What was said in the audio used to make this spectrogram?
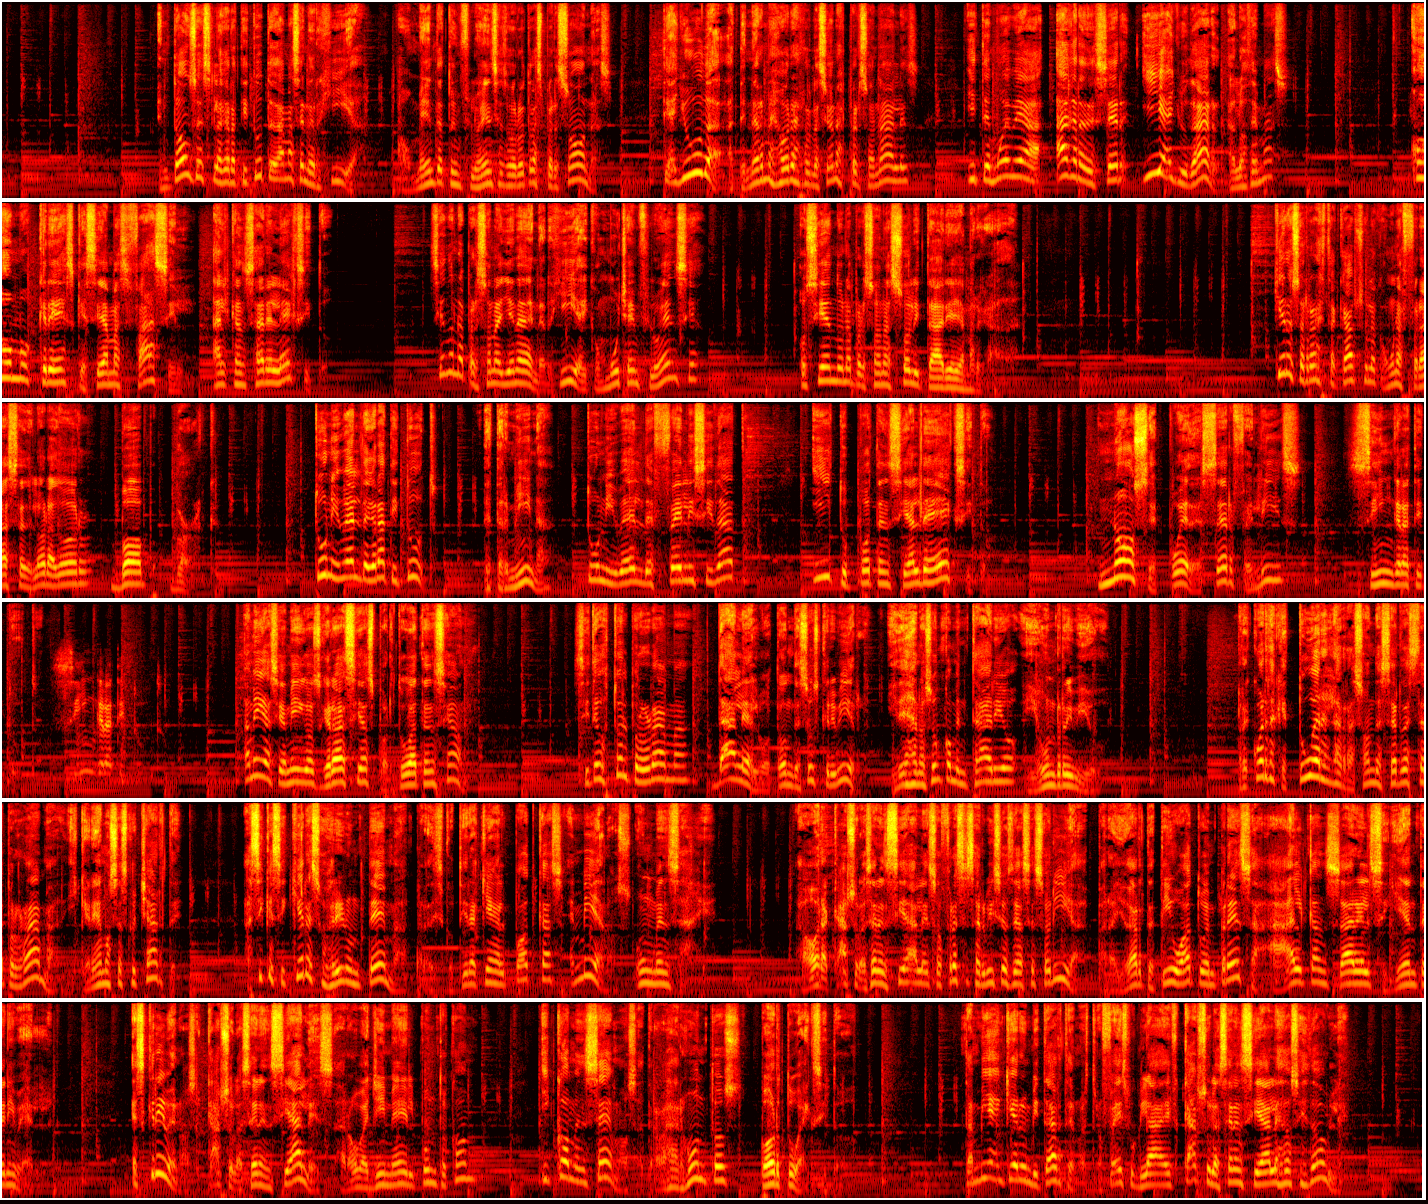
Entonces la gratitud te da más energía, aumenta tu influencia sobre otras personas, te ayuda a tener mejores relaciones personales y te mueve a agradecer y ayudar a los demás. ¿Cómo crees que sea más fácil alcanzar el éxito? ¿Siendo una persona llena de energía y con mucha influencia? ¿O siendo una persona solitaria y amargada? Quiero cerrar esta cápsula con una frase del orador Bob Burke. Tu nivel de gratitud determina tu nivel de felicidad y tu potencial de éxito. no se puede ser feliz sin gratitud. Sin gratitud. Amigas y amigos, gracias por tu atención. Si te gustó el programa, dale al botón de suscribir y déjanos un comentario y un review. Recuerda que tú eres la razón de ser de este programa y queremos escucharte. Así que si quieres sugerir un tema para discutir aquí en el podcast, envíanos un mensaje. Ahora Cápsulas Herenciales ofrece servicios de asesoría para ayudarte a ti o a tu empresa a alcanzar el siguiente nivel. Escríbenos a cápsulasherenciales.com y comencemos a trabajar juntos por tu éxito. También quiero invitarte a nuestro Facebook Live Cápsulas Herenciales Dosis Doble.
